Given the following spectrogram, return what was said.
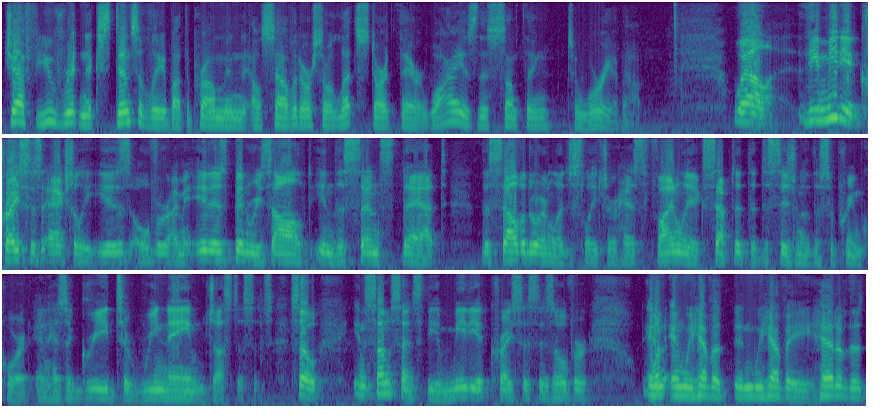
Geoff, you've written extensively about the problem in El Salvador, so let's start there. Why is this something to worry about? Well, the immediate crisis actually is over. I mean, it has been resolved in the sense that the Salvadoran legislature has finally accepted the decision of the Supreme Court and has agreed to rename justices. So, in some sense, the immediate crisis is over. And, and we have a and we have a head of the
